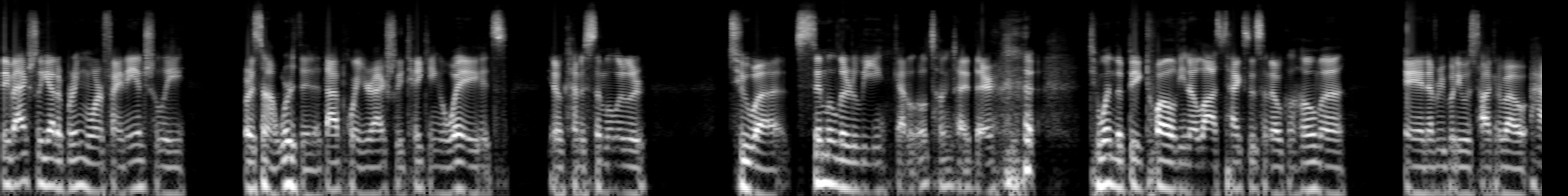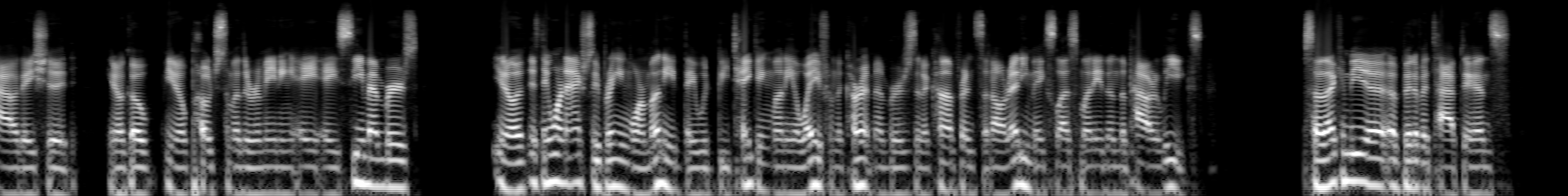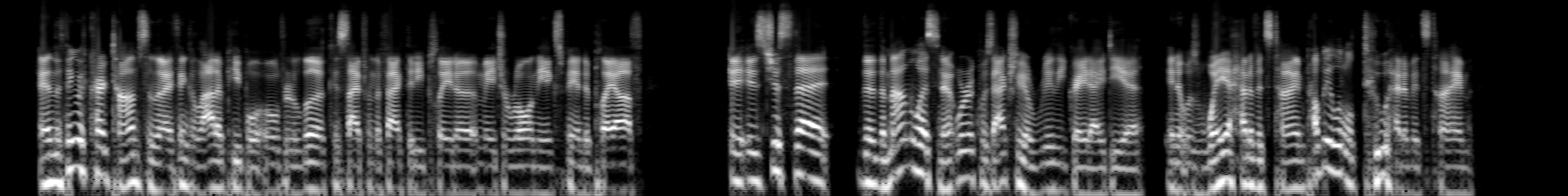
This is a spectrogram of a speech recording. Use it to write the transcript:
they've actually got to bring more financially, but it's not worth it. At that point, you're actually taking away. It's, you know, kind of similar to, uh, similarly, got a little tongue tied there, to when the Big 12, you know, lost Texas and Oklahoma, and everybody was talking about how they should, you know, go, you know, poach some of the remaining AAC members you know, if, they weren't actually bringing more money, they would be taking money away from the current members in a conference that already makes less money than the power leagues. So that can be a, a bit of a tap dance. And the thing with Craig Thompson that I think a lot of people overlook, aside from the fact that he played a major role in the expanded playoff, is just that the, the Mountain West Network was actually a really great idea. And it was way ahead of its time, probably a little too ahead of its time.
